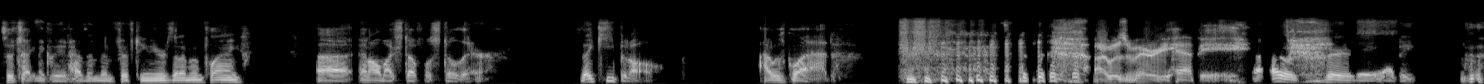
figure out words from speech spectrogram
so technically it hasn't been 15 years that I've been playing, uh, and all my stuff was still there. They keep it all. I was glad. I was very happy. I was very very happy.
